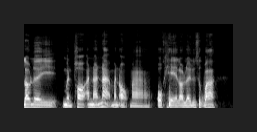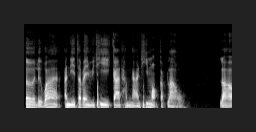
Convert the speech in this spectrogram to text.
เราเลยเหมือนพออันนั้นน่ะ มันออกมาโอเค เราเลยรู้สึกว่า เออ หรือว่าอันนี้จะเป็นวิธีการทำงานที่เหมาะกับเรา แล้ว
